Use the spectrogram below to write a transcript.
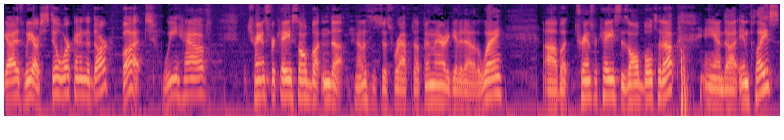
Right, guys, we are still working in the dark, but we have the transfer case all buttoned up. Now, this is just wrapped up in there to get it out of the way, uh, but transfer case is all bolted up and uh, in place,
